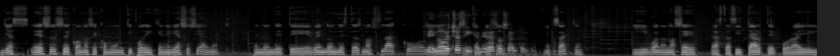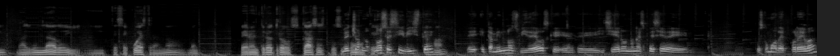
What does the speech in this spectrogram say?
Ya eso se conoce como un tipo de ingeniería social, ¿no? En donde te ven donde estás más flaco. Sí, no, de hecho es ingeniería social. Tal Exacto. Y bueno, no sé, hasta citarte por ahí a algún lado y, te secuestran, ¿no? Bueno, pero entre otros casos, pues... De hecho, no, sé si viste eh, eh, también unos videos que eh, hicieron una especie de pues como de prueba,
